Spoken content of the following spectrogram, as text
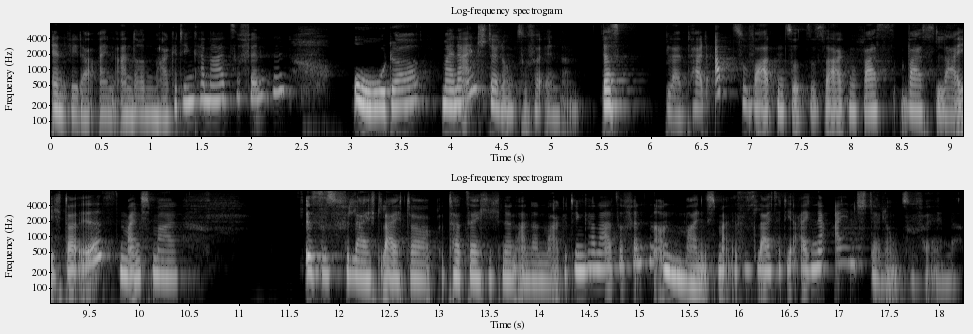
Entweder einen anderen Marketingkanal zu finden oder meine Einstellung zu verändern. Das bleibt halt abzuwarten sozusagen, was, was leichter ist. Manchmal ist es vielleicht leichter, tatsächlich einen anderen Marketingkanal zu finden und manchmal ist es leichter, die eigene Einstellung zu verändern.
